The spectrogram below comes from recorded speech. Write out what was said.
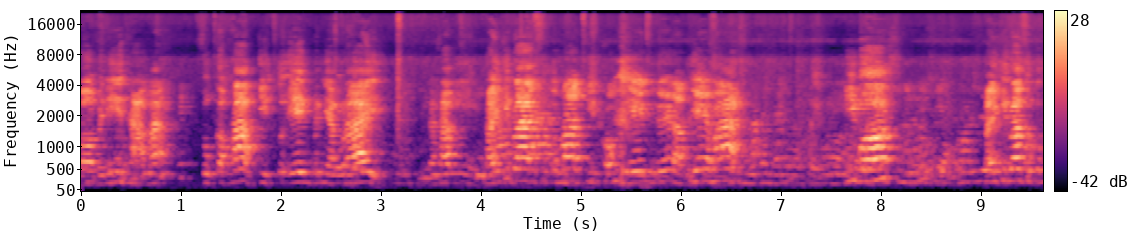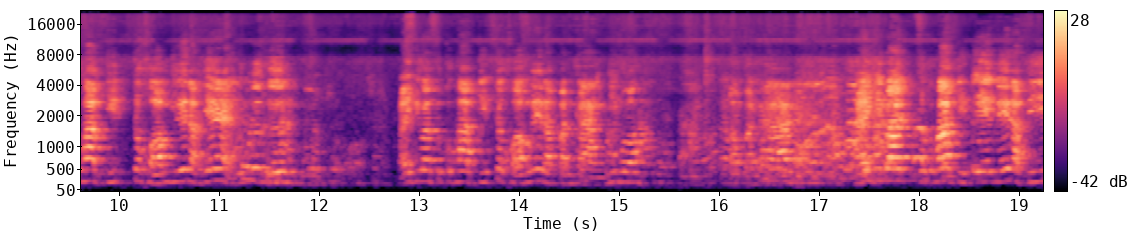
ต่อไปนี้ถามว่าสุขภาพจิตตัวเองเป็นอย่างไร นะครับใครคิดว่าสุขภาพจิตของตัวเองอยู่ในระดับแย่มากนี่บอสใครคิดว่าสุขภาพจิตเจ้าของอยู่ในระดับแย่ยกมือขึ้นใครคิดว่าสุขภาพจิตเจ้าของในระดับปานกลางนี่บอสระดับปานกลางใครคิดว่าสุขภาพจิตตัวเองในระดับดี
